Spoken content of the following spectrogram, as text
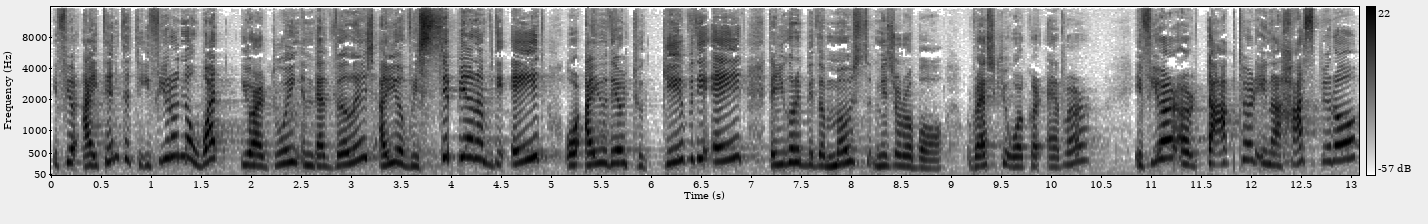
If your identity, if you don't know what you are doing in that village, are you a recipient of the aid or are you there to give the aid? Then you're going to be the most miserable rescue worker ever. If you're a doctor in a hospital,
